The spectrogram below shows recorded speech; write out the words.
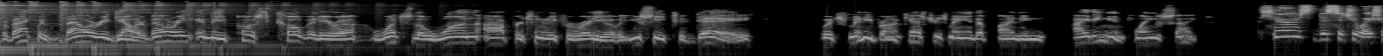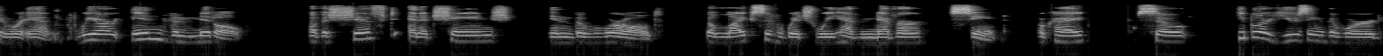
We're back with Valerie Geller. Valerie, in the post-COVID era, what's the one opportunity for radio that you see today, which many broadcasters may end up finding hiding in plain sight? Here's the situation we're in. We are in the middle of a shift and a change in the world, the likes of which we have never seen. Okay. So people are using the word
